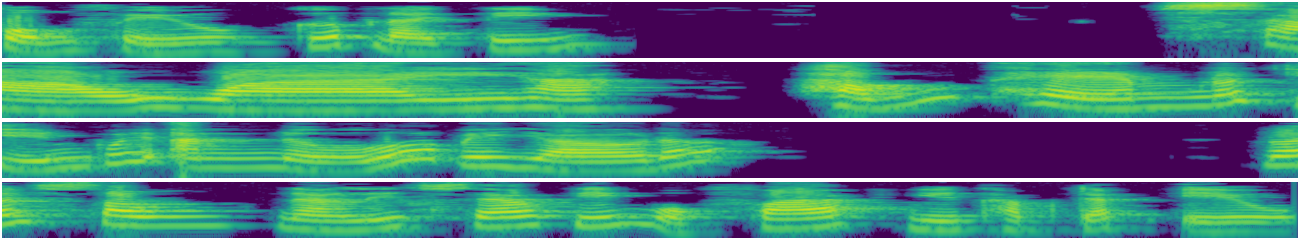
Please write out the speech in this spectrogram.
phụng phịu cướp lời tiếng. Xạo hoài ha? Không thèm nói chuyện với anh nữa bây giờ đó. Nói xong, nàng liếc xéo tiếng một phát như thầm trách yêu.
